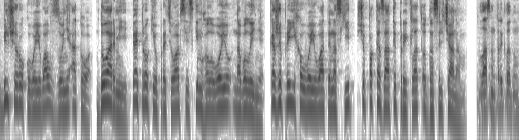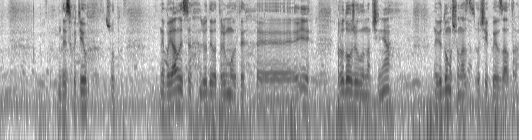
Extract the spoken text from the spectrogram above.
більше року воював в зоні АТО. До армії 5 років працював сільським головою на Волині. Каже, приїхав воювати на схід, щоб показати приклад односельчанам. власним прикладом десь хотів, щоб не боялися люди отримувати е, і продовжували навчання. Невідомо, що нас очікує завтра.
